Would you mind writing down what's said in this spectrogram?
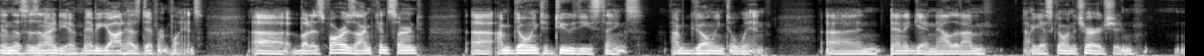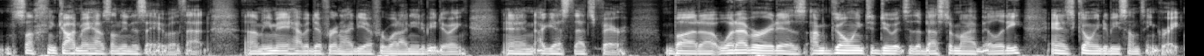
and this is an idea. Maybe God has different plans. Uh, but as far as I'm concerned, uh, I'm going to do these things. I'm going to win. Uh, and, and again, now that I'm, I guess, going to church and God may have something to say about that. Um, he may have a different idea for what I need to be doing, and I guess that's fair. But uh, whatever it is, I'm going to do it to the best of my ability, and it's going to be something great.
